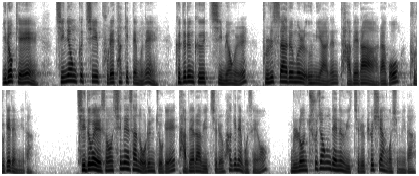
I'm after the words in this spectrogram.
이렇게 진영 끝이 불에 탔기 때문에 그들은 그 지명을 불사름을 의미하는 다베라라고 부르게 됩니다. 지도에서 시내산 오른쪽에 다베라 위치를 확인해 보세요. 물론 추정되는 위치를 표시한 것입니다.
